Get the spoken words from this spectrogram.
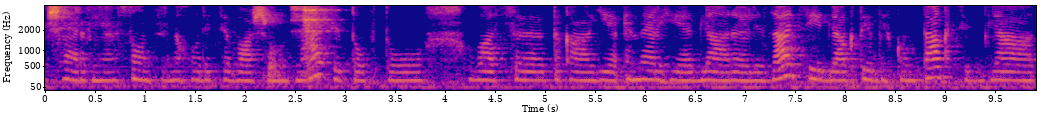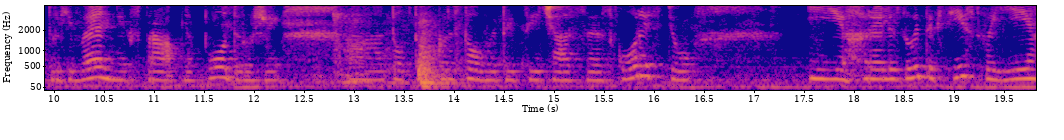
червня сонце знаходиться в вашому знаці, тобто у вас е, така є енергія для реалізації, для активних контактів, для торгівельних справ, для подорожей. Тобто використовуйте цей час е, з користю і реалізуйте всі свої е,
